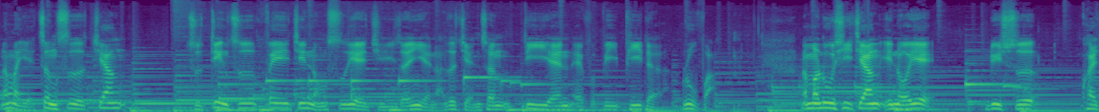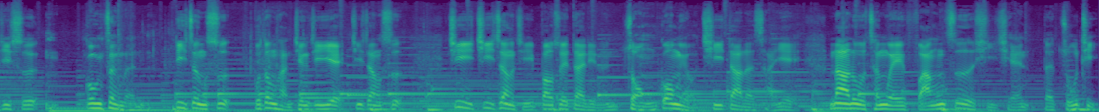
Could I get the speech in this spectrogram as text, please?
那么也正式将。指定之非金融事业及人员啊，是简称 DNFBP 的入法。那么陆续将银行业、律师、会计师、公证人、地政士、不动产经纪业、记账士、记记账及报税代理人，总共有七大的产业纳入成为防治洗钱的主体。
